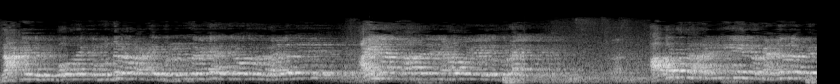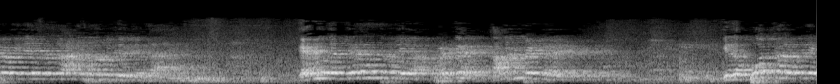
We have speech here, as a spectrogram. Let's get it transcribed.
நாங்கள் போவதற்கு வருவது ஐநா சாதனை அவரது அறிக்கையை இந்த மண்டல ஆண்டு சமர்ப்பித்திருக்கிறார் என்னுடைய பெண்கள் தமிழ் பெண்கள் இந்த போர்க்காலத்திலே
